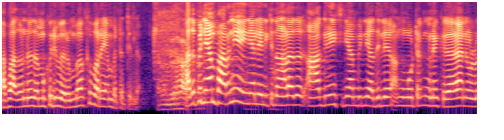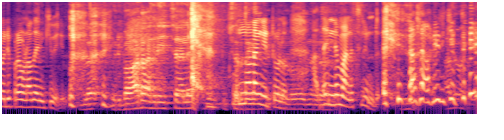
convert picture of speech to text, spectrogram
അപ്പോൾ അതുകൊണ്ട് നമുക്കൊരു വെറുമ്പാക്ക് പറയാൻ പറ്റത്തില്ല. അതിപ്പോ അതിപ്പോൾ ഞാൻ പറഞ്ഞു കഴിഞ്ഞാൽ എനിക്ക് നാളെ അത് ആഗ്രഹിച്ച് ഞാൻ പിന്നെ അതിൽ അങ്ങോട്ട് അങ്ങനെ കയറാനുള്ള ഒരു പ്രവണത എനിക്ക് വരും. ഒരുപാട് ആഗ്രഹിച്ചാലേ ഒന്നോളം കിട്ടുള്ളൂ. അത് എന്റെ മനസ്സിലുണ്ട്. അതവിടെ എനിക്ക് ഇരിക്കട്ടെ.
